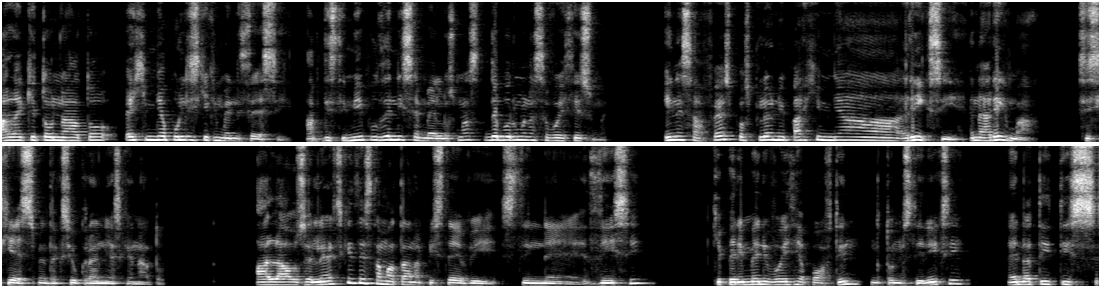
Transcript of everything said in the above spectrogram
Αλλά και το ΝΑΤΟ έχει μια πολύ συγκεκριμένη θέση. Από τη στιγμή που δεν είσαι μέλος μας, δεν μπορούμε να σε βοηθήσουμε. Είναι σαφές πως πλέον υπάρχει μια ρήξη, ένα ρήγμα στις σχέσεις μεταξύ Ουκρανίας και ΝΑΤΟ. Αλλά ο Ζελένσκι δεν σταματά να πιστεύει στην ε, Δύση και περιμένει βοήθεια από αυτήν να τον στηρίξει έναντι της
